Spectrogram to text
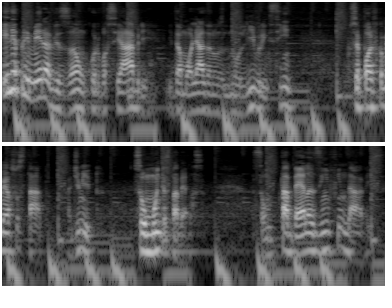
Ele, a primeira visão, quando você abre e dá uma olhada no, no livro em si, você pode ficar meio assustado, admito. São muitas tabelas. São tabelas infindáveis.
